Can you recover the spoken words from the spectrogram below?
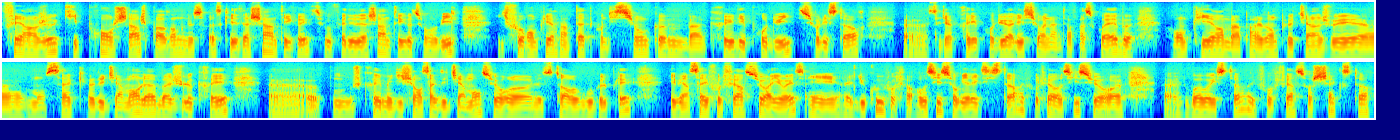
faire un jeu qui prend en charge, par exemple, ne serait-ce que les achats intégrés. Si vous faites des achats intégrés sur mobile, il faut remplir un tas de conditions comme ben, créer des produits sur les stores, euh, c'est-à-dire créer des produits, aller sur une interface web, remplir, ben, par exemple, tiens, je vais euh, mon sac de diamants, là, ben, je le crée, euh, je crée mes différents sacs de diamants sur le store Google Play. Et eh bien ça, il faut le faire sur iOS et, du coup, il faut le faire aussi sur Galaxy Store, il faut le faire aussi sur Huawei Store, il faut le faire sur chaque store.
